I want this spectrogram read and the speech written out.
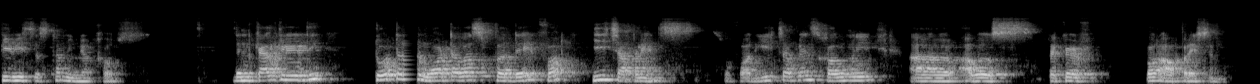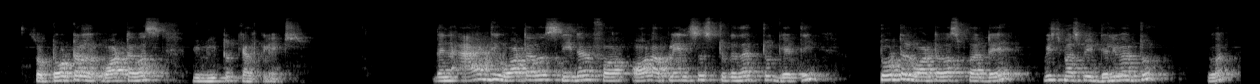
PV system in your house. Then calculate the total watt hours per day for each appliance. So for each appliance, how many uh, hours required for operation. So total watt hours you need to calculate. Then add the watt hours needed for all appliances together to get the total watt hours per day, which must be delivered to your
